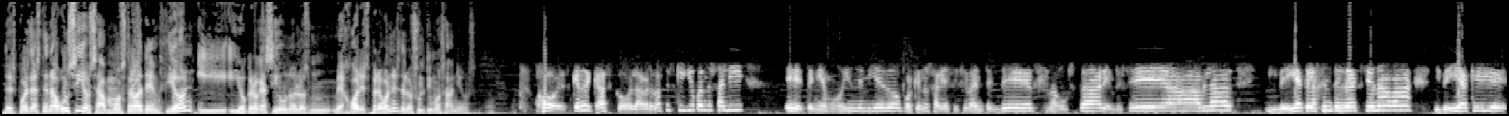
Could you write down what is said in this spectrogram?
después de Astenagusi, o sea, ha mostrado atención y, y yo creo que ha sido uno de los mejores pregones de los últimos años. Jo, es que ricasco. La verdad es que yo cuando salí eh, tenía mogollón de miedo porque no sabía si se iba a entender, si iba a gustar. Empecé a hablar y veía que la gente reaccionaba y veía que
